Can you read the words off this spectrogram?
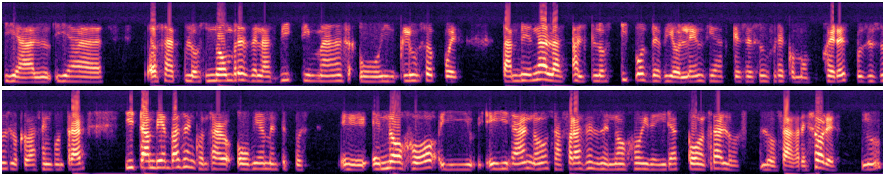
y, al, y a o sea, los nombres de las víctimas o incluso pues también a, las, a los tipos de violencias que se sufre como mujeres, pues eso es lo que vas a encontrar. Y también vas a encontrar, obviamente, pues eh, enojo y e ira, ¿no? O sea, frases de enojo y de ira contra los, los agresores, ¿no?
